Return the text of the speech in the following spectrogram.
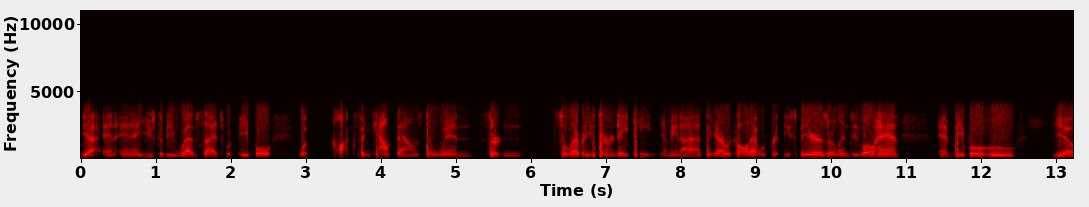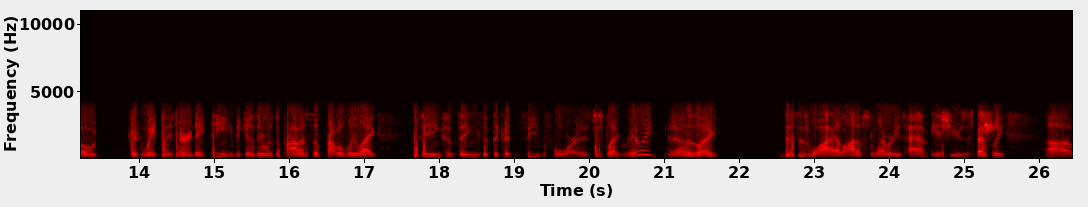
yeah and and it used to be websites with people with clocks and countdowns to when certain celebrities turned 18 i mean i, I think i recall that with britney spears or lindsay lohan and people who you know couldn't wait till they turned 18 because there was the promise of probably like seeing some things that they couldn't see before. And it's just like really? And it was like this is why a lot of celebrities have issues, especially uh,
